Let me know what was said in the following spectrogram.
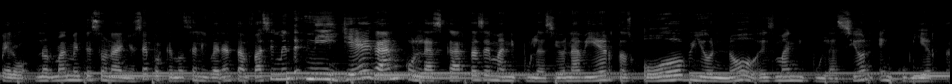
Pero normalmente son años, ¿eh? porque no se liberan tan fácilmente ni llegan con las cartas de manipulación abiertas. Obvio, no, es manipulación encubierta.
